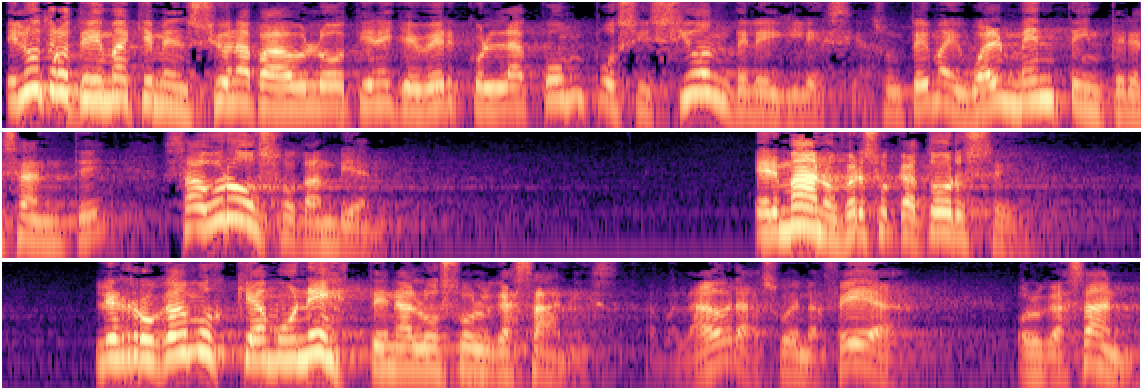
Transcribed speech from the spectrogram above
El otro tema que menciona Pablo tiene que ver con la composición de la iglesia. Es un tema igualmente interesante, sabroso también. Hermanos, verso 14, les rogamos que amonesten a los holgazanes. La palabra suena fea, holgazán,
